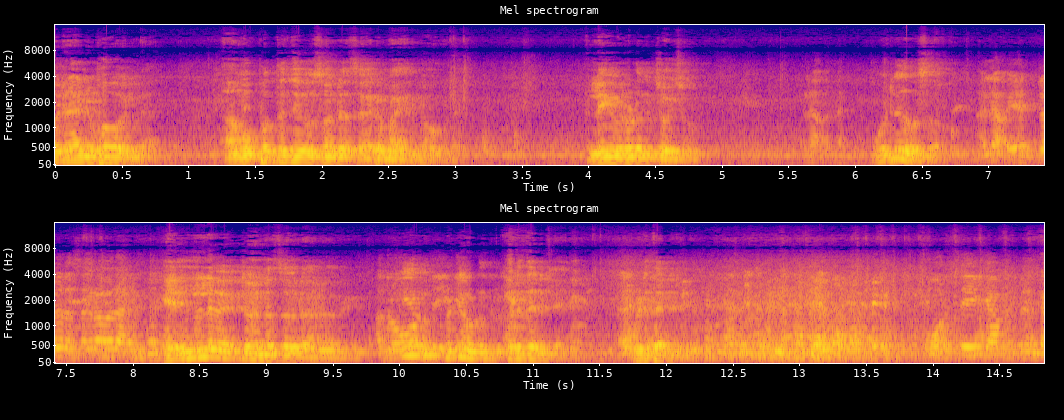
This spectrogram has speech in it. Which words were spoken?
ഒരു അനുഭവമില്ല ആ മുപ്പത്തഞ്ച് ദിവസം രസകരമായ അനുഭവമില്ല അല്ലെങ്കിൽ ഇവരോട് ചോദിച്ചു. ഒരു ദിവസം. എല്ലാം ഏറ്റവും രസകരമാണ് ഓർത്തിരിക്കാൻ പറ്റുന്ന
